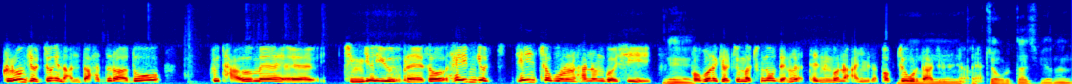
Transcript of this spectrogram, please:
그런 결정이 난다 하더라도 그 다음에 징계위원회에서 해임 결 해임 처분을 하는 것이 예. 법원의 결정과 충돌되는 되는 건 아닙니다. 법적으로 음, 따지면요. 법적으로 따지면은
